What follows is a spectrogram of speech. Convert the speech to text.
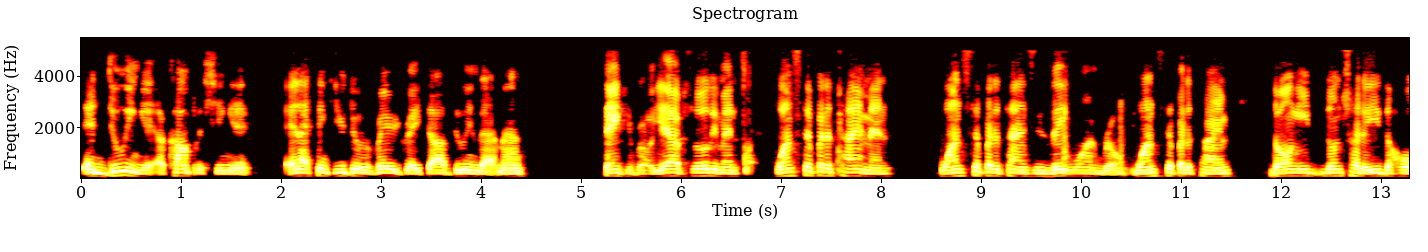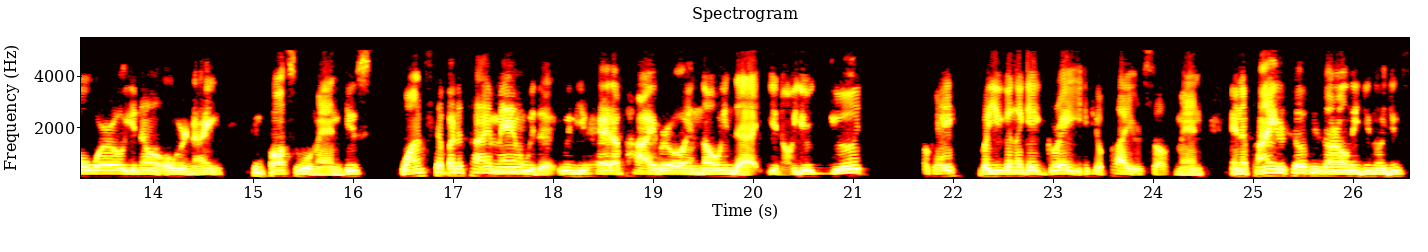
and doing it, accomplishing it. And I think you do a very great job doing that, man. Thank you, bro. Yeah, absolutely, man. One step at a time, man. One step at a time since day one, bro. One step at a time. Don't eat, don't try to eat the whole world, you know, overnight. It's impossible, man. Just one step at a time, man, with a, with your head up high, bro, and knowing that, you know, you're good, okay? But you're gonna get great if you apply yourself, man. And applying yourself is not only, you know, just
